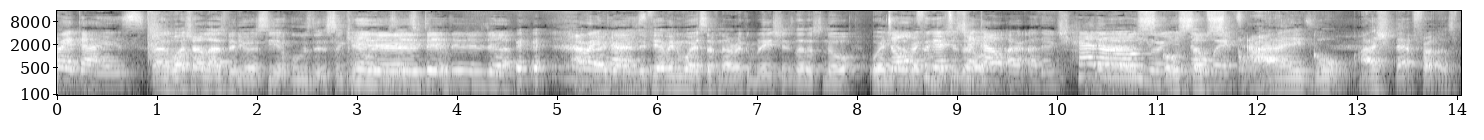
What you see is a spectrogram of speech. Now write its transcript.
right, guys. Guys, watch our last video and see who's the secure. All who's insecure. right, Alright, guys. If you have any more SF9 recommendations, let us know. Or any Don't forget to check out our other channel. Yes, go know where it's at. subscribe. Go watch that for us,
